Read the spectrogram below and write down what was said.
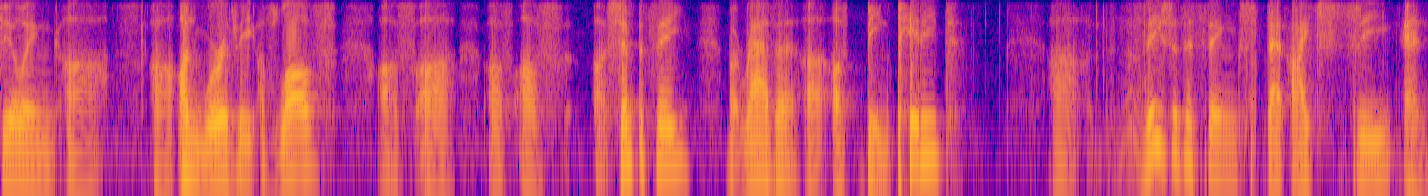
feeling uh, uh, unworthy of love, of uh, of, of uh, sympathy, but rather uh, of being pitied. Uh, these are the things that I see and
